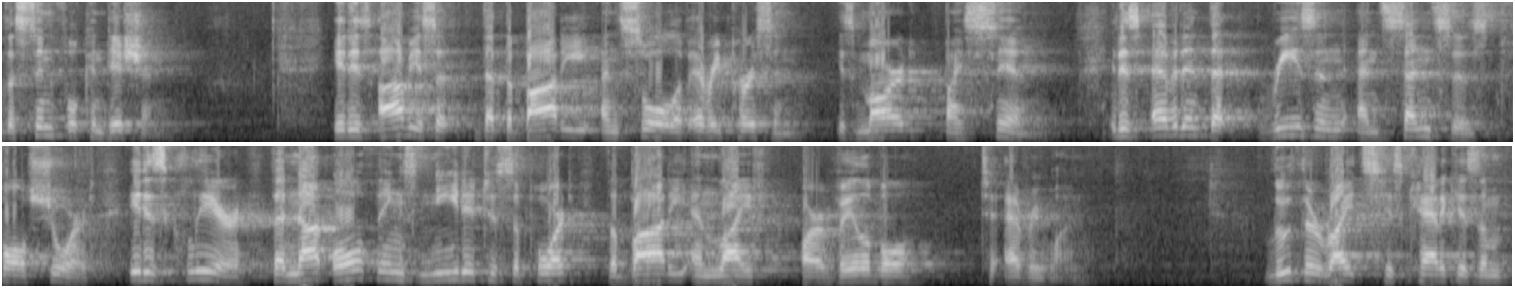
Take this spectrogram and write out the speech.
the sinful condition. It is obvious that the body and soul of every person is marred by sin. It is evident that reason and senses fall short. It is clear that not all things needed to support the body and life are available to everyone. Luther writes his catechism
